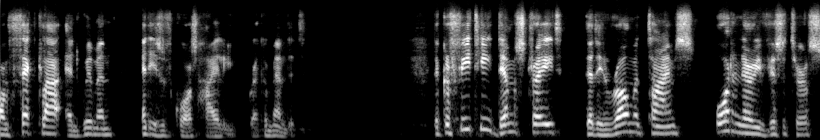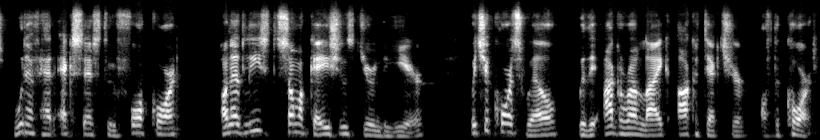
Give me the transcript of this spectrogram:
on Thekla and women and is of course highly recommended. The graffiti demonstrate that in Roman times, ordinary visitors would have had access to the forecourt on at least some occasions during the year, which accords well with the agora-like architecture of the court.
